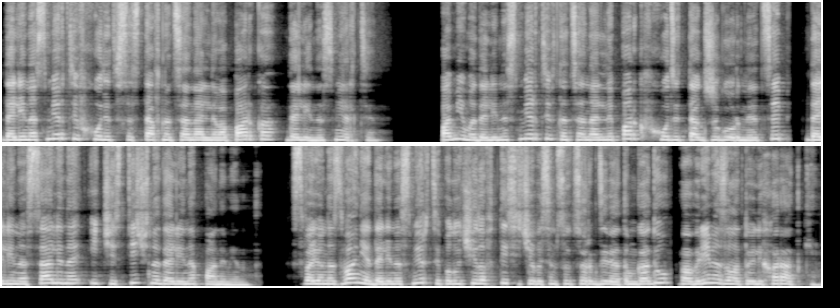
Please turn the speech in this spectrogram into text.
Долина смерти входит в состав национального парка Долина смерти. Помимо Долины смерти в национальный парк входит также горная цепь Долина Салина и частично Долина Панамент. Свое название Долина смерти получила в 1849 году во время Золотой лихорадки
